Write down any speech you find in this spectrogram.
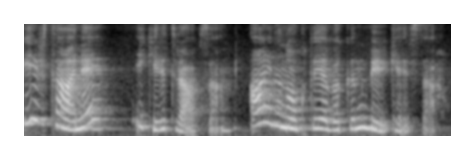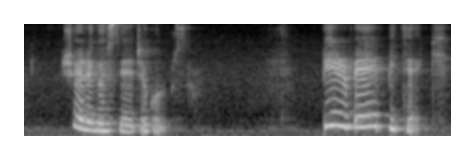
Bir tane ikili trabzan. Aynı noktaya bakın bir kez daha. Şöyle gösterecek olursam. Bir V bir tek.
